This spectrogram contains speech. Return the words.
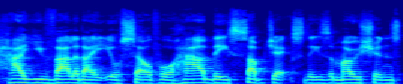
how you validate yourself or how these subjects, these emotions,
